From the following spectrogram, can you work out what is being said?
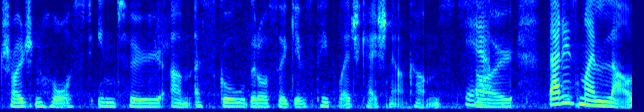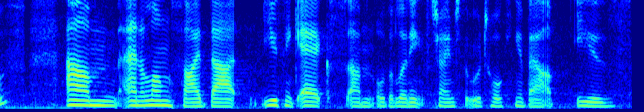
Trojan horsed into um, a school that also gives people education outcomes. Yeah. So that is my love. Um, and alongside that, Youth Inc X, um, or the learning exchange that we were talking about, is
